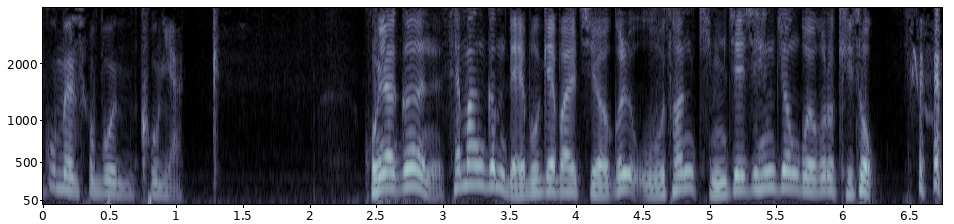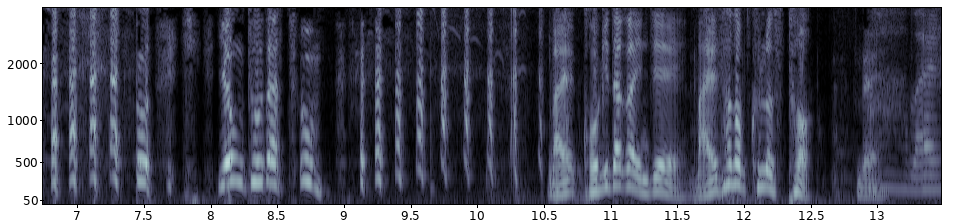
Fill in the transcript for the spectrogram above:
꿈에서 본 공약. 공약은 새만금 내부 개발 지역을 우선 김제시 행정구역으로 귀속. 영토 다툼. 말 거기다가 이제 말산업 클러스터. 네. 아, 말.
